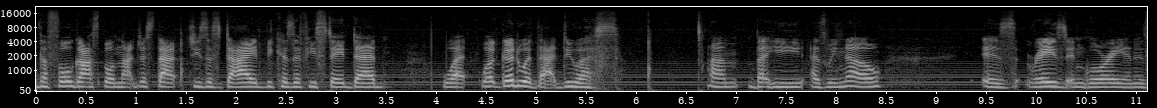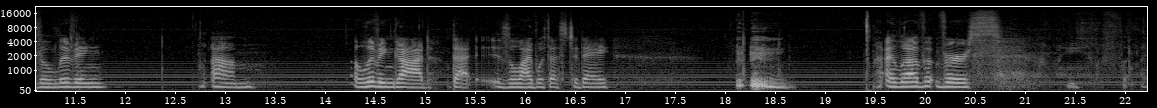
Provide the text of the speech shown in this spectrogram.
the full gospel, not just that Jesus died, because if he stayed dead, what, what good would that do us? Um, but he, as we know, is raised in glory and is a living, um, a living God that is alive with us today. I love verse. Let me flip my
